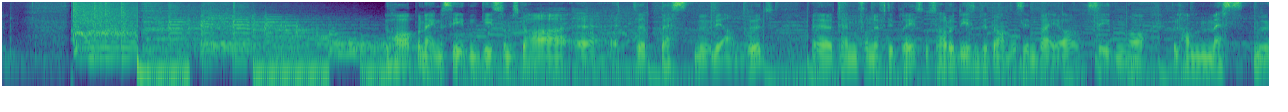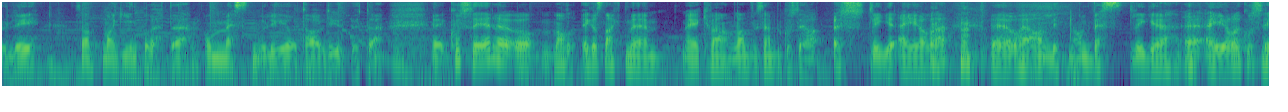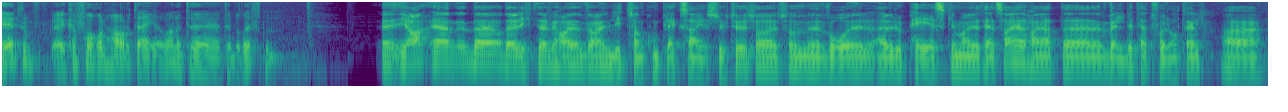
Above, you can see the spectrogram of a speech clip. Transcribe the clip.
Du har på den ene siden de som skal ha eh, et best mulig anbud eh, til en fornuftig pris, og så har du de som sitter på andre siden på eiersiden og vil ha mest mulig sant, margin på dette og mest mulig å ta ut i utbytte. Eh, hvordan er det, og Jeg har snakket med, med Kverneland f.eks. hvordan de har østlige eiere, og her har litt mer vestlige eiere. Hvordan er det, Hva forhold har du til eierne til, til bedriften? Eh, ja, det, og det er riktig. Vi har, vi har, en litt sånn kompleks eierstruktur. Så, så vår europeiske majoritetseier har jeg et uh, veldig tett forhold til. Uh,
